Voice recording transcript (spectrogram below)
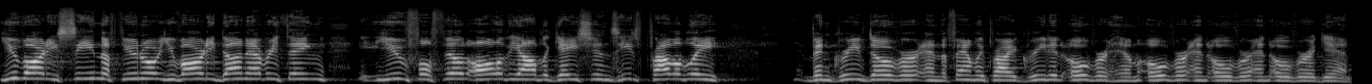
you've already seen the funeral, you've already done everything, you've fulfilled all of the obligations. He's probably been grieved over, and the family probably greeted over him over and over and over again.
